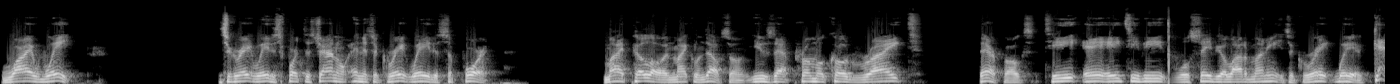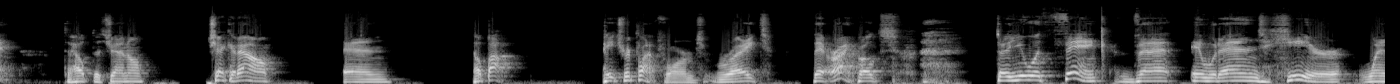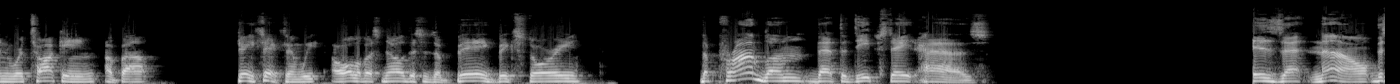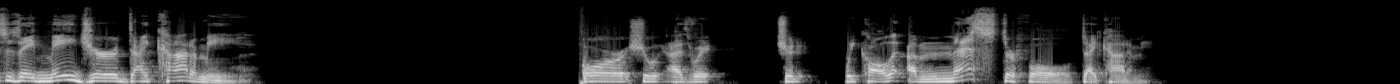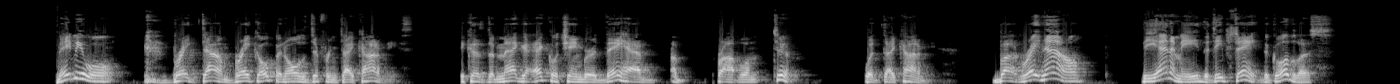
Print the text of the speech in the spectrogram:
why wait? It's a great way to support this channel, and it's a great way to support MyPillow and Mike Lindell. So use that promo code right there, folks. TATV will save you a lot of money. It's a great way again to help this channel. Check it out and help out. Patriot platforms right there. Right, folks. So you would think that it would end here when we're talking about J6, and we all of us know this is a big, big story. The problem that the deep state has is that now this is a major dichotomy. Or should, as we, should we call it a masterful dichotomy? Maybe we'll break down, break open all the different dichotomies because the MAGA echo chamber, they have a problem too with dichotomy. But right now, the enemy, the deep state, the globalists,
